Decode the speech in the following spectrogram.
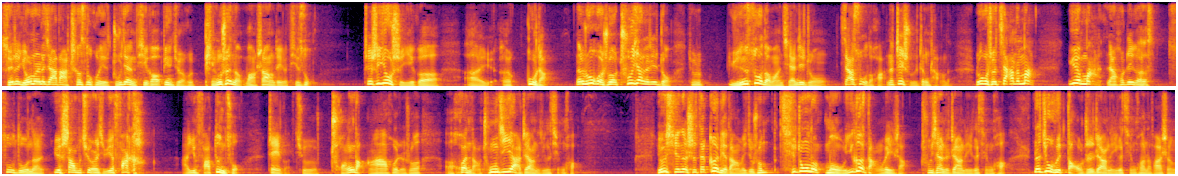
随着油门的加大，车速会逐渐提高，并且会平顺的往上这个提速，这是又是一个呃呃故障。那如果说出现了这种就是匀速的往前这种加速的话，那这属于正常的。如果说加的慢，越慢，然后这个速度呢越上不去，而且越发卡啊，越发顿挫，这个就闯档啊，或者说呃换挡冲击啊这样的一个情况。尤其呢是在个别档位，就是说其中的某一个档位上出现了这样的一个情况，那就会导致这样的一个情况的发生。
